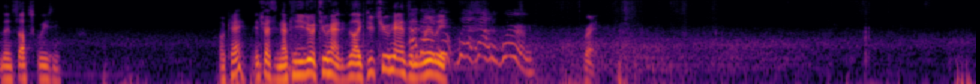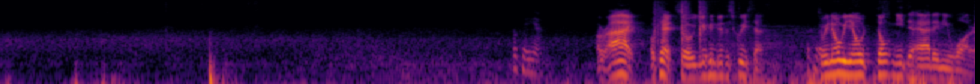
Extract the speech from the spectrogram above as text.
then stop squeezing. Okay, interesting. Now can you do it two hands? Like do two hands and gotta really get without a worm. right. Okay, yeah. All right. Okay, so you can do the squeeze test. Okay. So we know we know don't need to add any water,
